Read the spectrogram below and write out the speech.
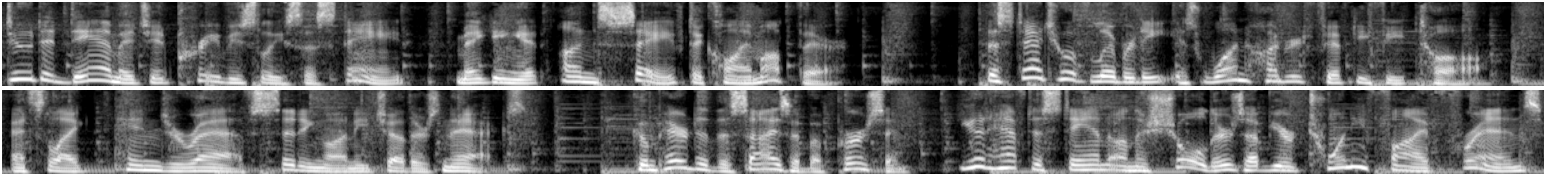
due to damage it previously sustained, making it unsafe to climb up there. The Statue of Liberty is 150 feet tall. That's like 10 giraffes sitting on each other's necks. Compared to the size of a person, you'd have to stand on the shoulders of your 25 friends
